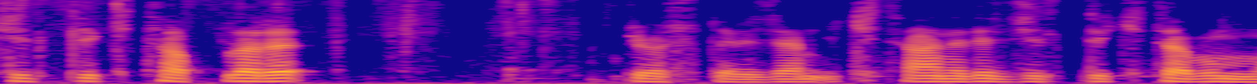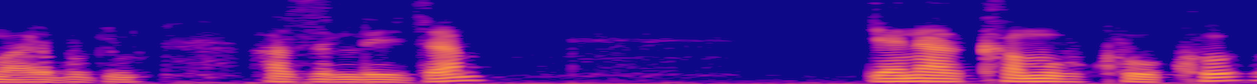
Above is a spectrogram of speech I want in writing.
ciltli kitapları göstereceğim. İki tane de ciltli kitabım var bugün hazırlayacağım. Genel Kamu Hukuku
